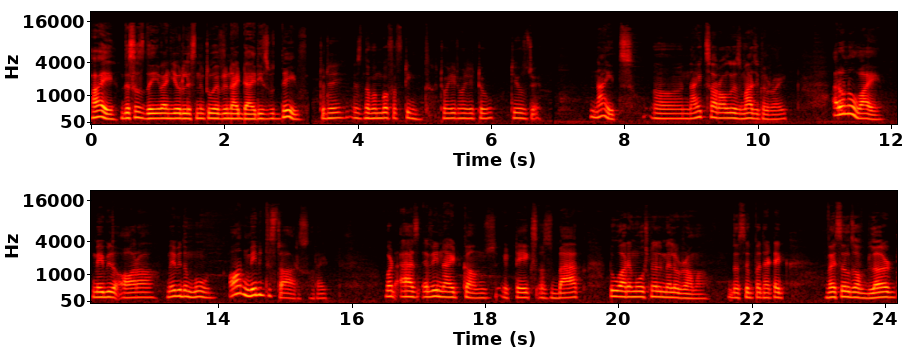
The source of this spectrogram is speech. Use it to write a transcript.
Hi, this is Dave, and you're listening to Every Night Diaries with Dave. Today is November 15th, 2022, Tuesday. Nights. Uh, nights are always magical, right? I don't know why. Maybe the aura, maybe the moon, or maybe the stars, right? But as every night comes, it takes us back to our emotional melodrama, the sympathetic vessels of blood,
